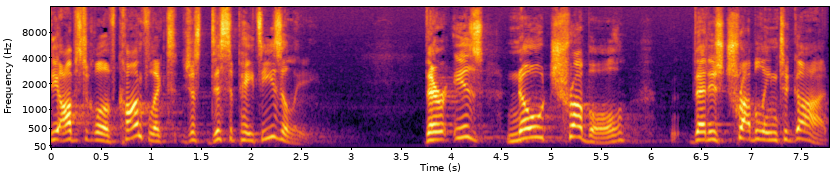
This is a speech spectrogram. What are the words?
the obstacle of conflict just dissipates easily. There is no trouble that is troubling to God.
